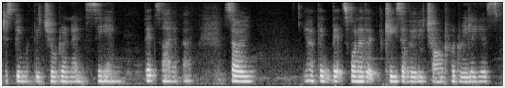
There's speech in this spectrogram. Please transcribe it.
just being with their children and seeing that side of it. So yeah, I think that's one of the keys of early childhood really is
